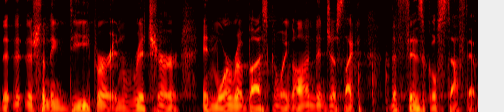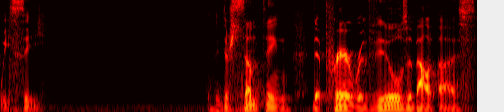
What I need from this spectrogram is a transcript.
There's something deeper and richer and more robust going on than just like the physical stuff that we see. I think there's something that prayer reveals about us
